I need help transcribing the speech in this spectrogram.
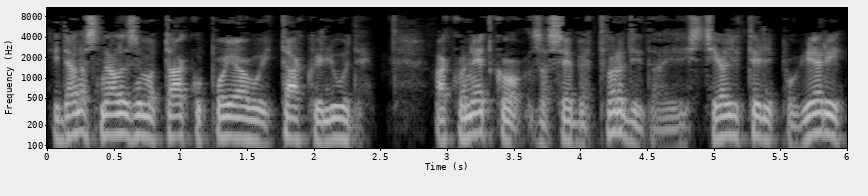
i danas nalazimo takvu pojavu i takve ljude. Ako netko za sebe tvrdi da je iscijelitelj po vjeri,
